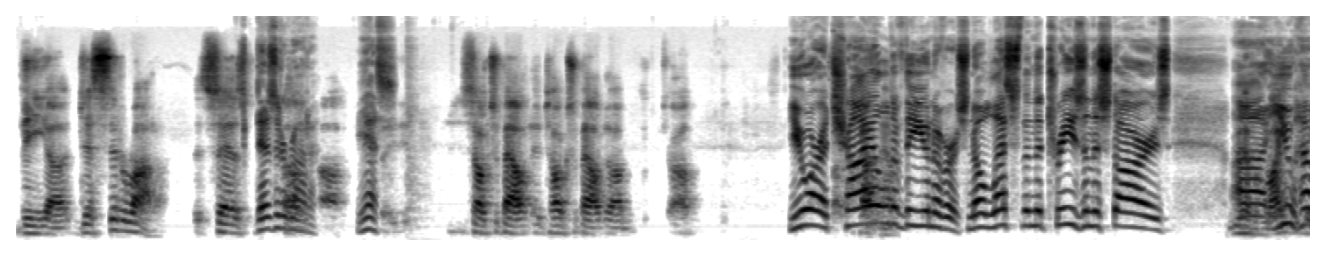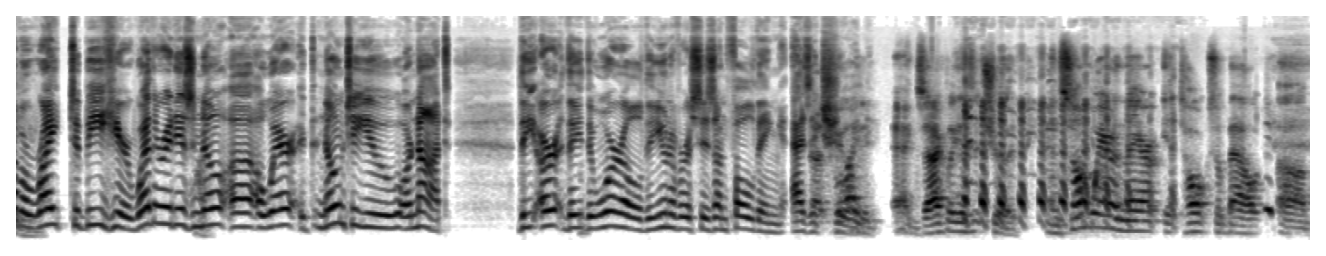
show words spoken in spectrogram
the uh, desiderata It says desiderata. Uh, uh, yes, it talks about it talks about. Uh, uh, you are a child of the universe, no less than the trees and the stars. You have, right you have a right to be here, whether it is no, aware known to you or not the earth, the, the world, the universe is unfolding as That's it should. Right. Exactly as it should. and somewhere in there, it talks about uh,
